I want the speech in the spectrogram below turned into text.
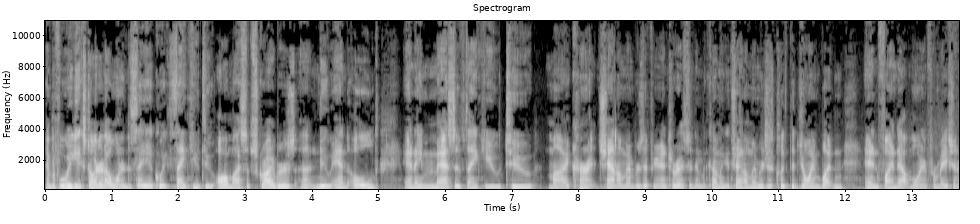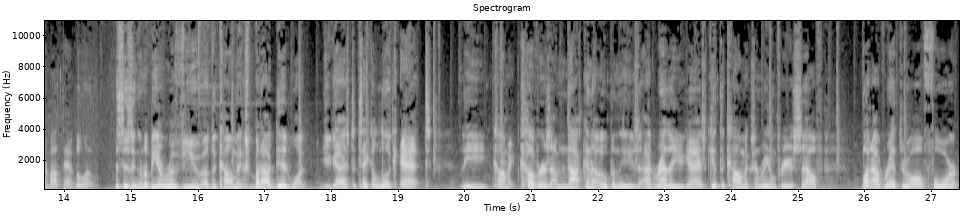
And before we get started, I wanted to say a quick thank you to all my subscribers, uh, new and old, and a massive thank you to my current channel members. If you're interested in becoming a channel member, just click the join button and find out more information about that below. This isn't going to be a review of the comics, but I did want you guys to take a look at the comic covers. I'm not going to open these. I'd rather you guys get the comics and read them for yourself, but I've read through all four.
